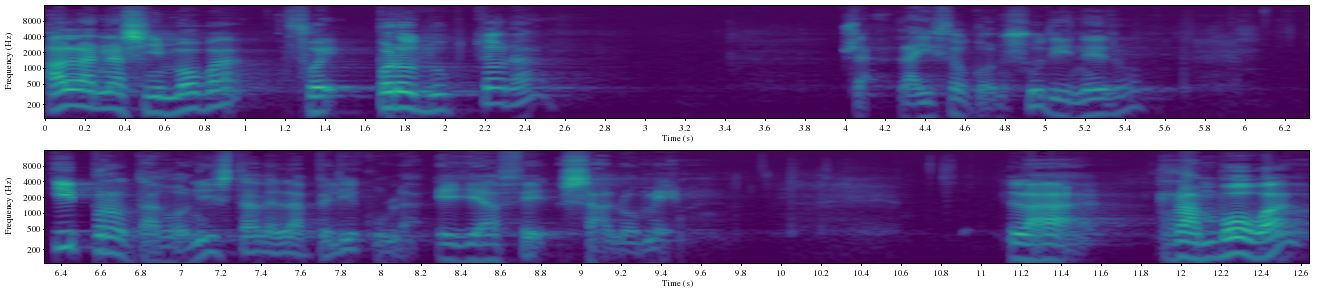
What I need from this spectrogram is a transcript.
Ala Nasimova fue productora, o sea, la hizo con su dinero, y protagonista de la película. Ella hace Salomé. La Rambova,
